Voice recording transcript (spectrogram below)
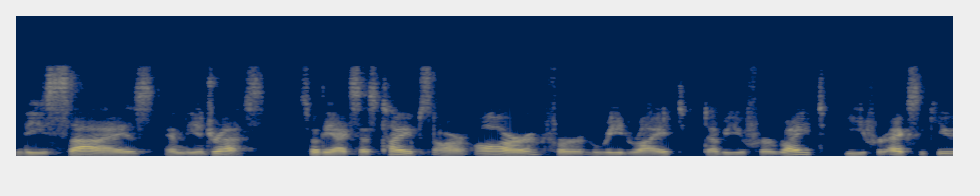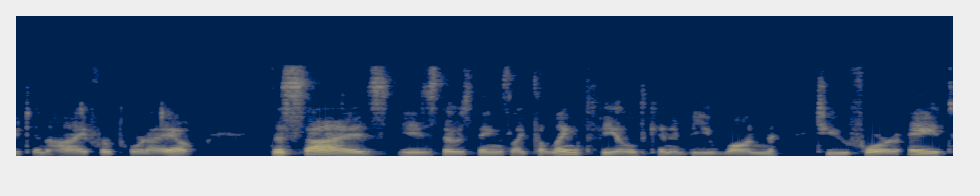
the size, and the address. So the access types are R for read-write, W for write, E for execute, and I for port IO. The size is those things like the length field, can it be 1, 2, 4, 8,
